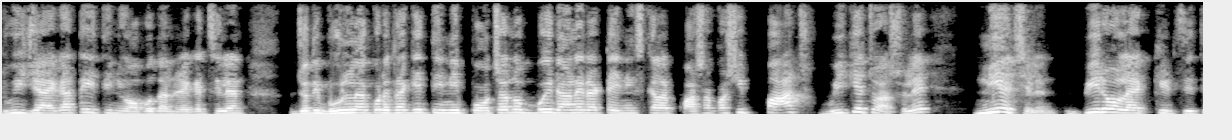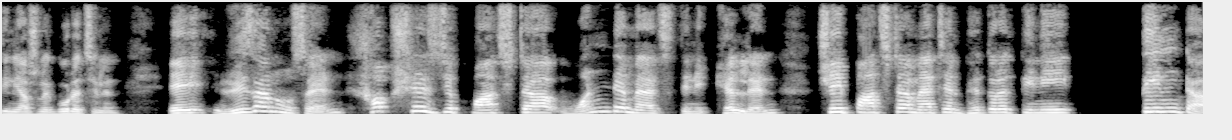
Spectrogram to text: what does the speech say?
দুই জায়গাতেই তিনি অবদান রেখেছিলেন। যদি ভুল না করে থাকি, তিনি পঁচানব্বই রানের একটা ইনিংস খেলার পাশাপাশি পাঁচ উইকেটও আসলে নিয়েছিলেন। বিরল এক কীর্তি তিনি আসলে গড়েছিলেন। এই রিজান হোসেন সবশেষ যে পাঁচটা ওয়ানডে ম্যাচ তিনি খেললেন, সেই পাঁচটা ম্যাচের ভেতরে তিনি তিনটা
